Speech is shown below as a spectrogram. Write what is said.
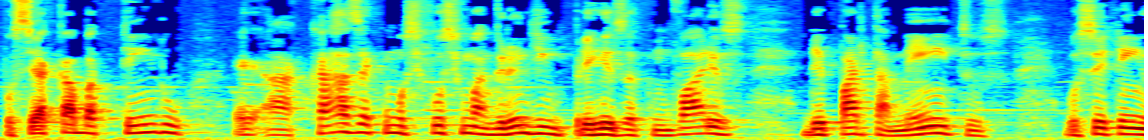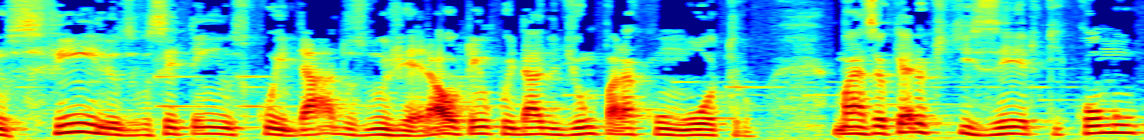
Você acaba tendo. É, a casa é como se fosse uma grande empresa com vários departamentos você tem os filhos, você tem os cuidados no geral, tem o cuidado de um para com o outro. Mas eu quero te dizer que, como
